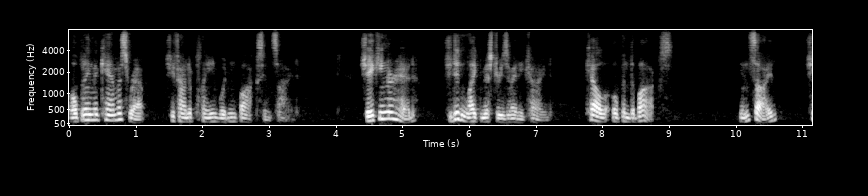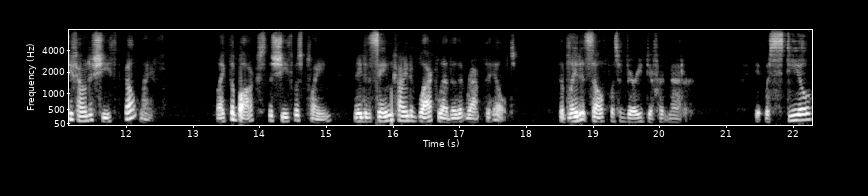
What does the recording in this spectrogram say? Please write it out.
Opening the canvas wrap, she found a plain wooden box inside. Shaking her head she didn't like mysteries of any kind Kel opened the box. Inside, she found a sheathed belt knife. Like the box, the sheath was plain, made of the same kind of black leather that wrapped the hilt. The blade itself was a very different matter. It was steel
